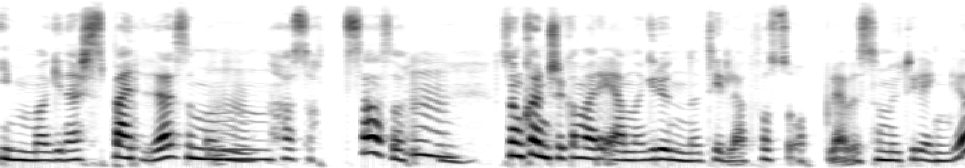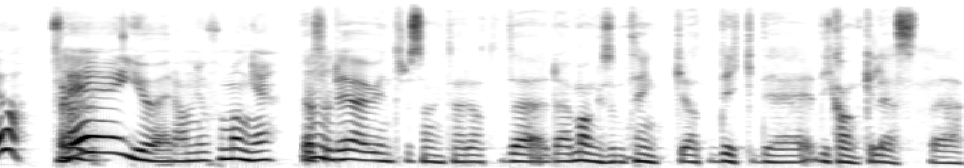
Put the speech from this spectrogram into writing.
imaginær sperre som man har satt seg, altså. Som kanskje kan være en av grunnene til at Fosse oppleves som utilgjengelig, da. For det gjør han jo for mange. Ja, for det er jo interessant her at det, det er mange som tenker at de, ikke, de, de kan ikke lese det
